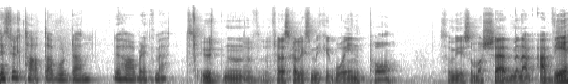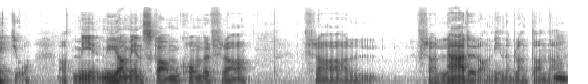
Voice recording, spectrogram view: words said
resultatet av hvordan du har blitt møtt. uten For jeg skal liksom ikke gå inn på så mye som har skjedd, men jeg, jeg vet jo at min, mye av min skam kommer fra, fra, fra lærerne mine, blant annet.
